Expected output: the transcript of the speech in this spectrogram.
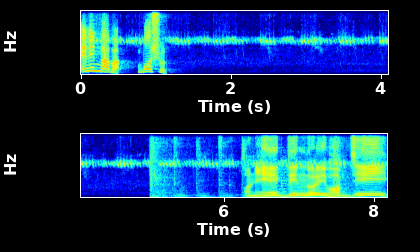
এ নিন বাবা বসুন। অনেক দিন ধরেই ভাবছি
